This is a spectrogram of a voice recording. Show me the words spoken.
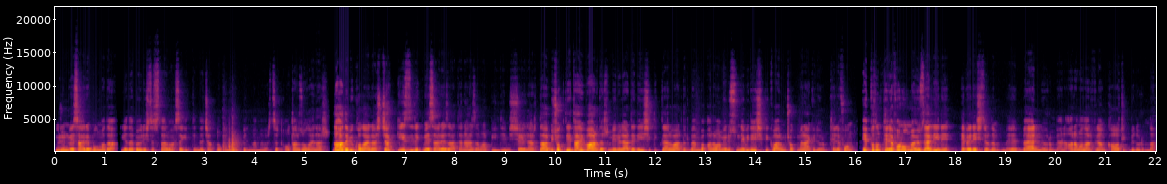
ürün vesaire bulmada ya da böyle işte Starbucks'a gittiğinde çat dokunduruk bilmem ne var sırt o tarz olaylar daha da bir kolaylaşacak. Gizlilik vesaire zaten her zaman bildiğimiz şeyler. Daha birçok detay vardır. Menülerde değişiklikler vardır. Ben bu arama menüsünde bir değişiklik var mı çok merak ediyorum. Telefon Apple'ın telefon olma özelliğini hep eleştirdim. E, beğenmiyorum. Yani aramalar falan kaotik bir durumda.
